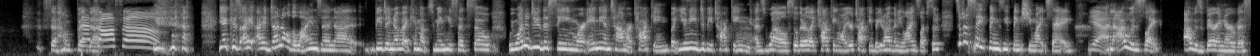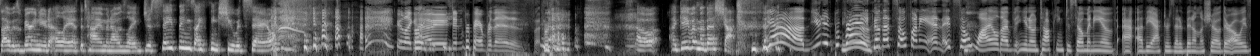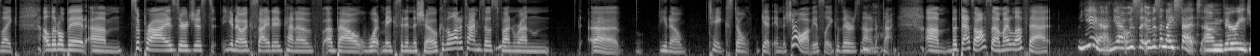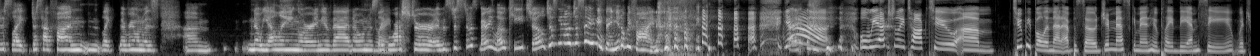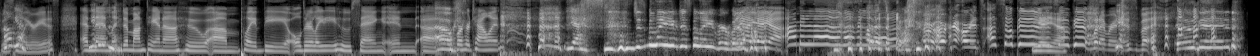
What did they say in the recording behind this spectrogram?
So, but That's uh, awesome. yeah, yeah, because I, I had done all the lines, and uh, BJ Novak came up to me and he said, "So we want to do this scene where Amy and Tom are talking, but you need to be talking as well. So they're like talking while you're talking, but you don't have any lines left. So, so just say things you think she might say." Yeah. And I was like, I was very nervous. I was very new to LA at the time, and I was like, "Just say things I think she would say." Okay. You're like, I didn't prepare for this. so I gave it my best shot. yeah, you did great. Yeah. No, that's so funny, and it's so wild. I've you know talking to so many of uh, the actors that have been on the show. They're always like a little bit um, surprised or just you know excited, kind of about what makes it in the show. Because a lot of times those fun run, uh, you know. Takes don't get in the show, obviously, because there's not enough time. Um, but that's awesome. I love that. Yeah, yeah, it was it was a nice set. Um, very just like just have fun. Like everyone was, um, no yelling or any of that. No one was like Right. rushed or it was just it was very low key, chill. Just you know, just say anything, it'll be fine. Yeah. well, we actually talked to um, two people in that episode Jim Meskimen, who played the MC, which was Oh, yeah. hilarious, and Yeah, then isn't it? Linda Montana, who um, played the older lady who sang in uh, Oh. for her talent. yes, just believe, just believe, or whatever. yeah, yeah, yeah. I'm in love. I'm in Oh, love. that's what it was. or, or, or it's uh, so good. Yeah, it's yeah. so good. Whatever it Yeah. is, but so good.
